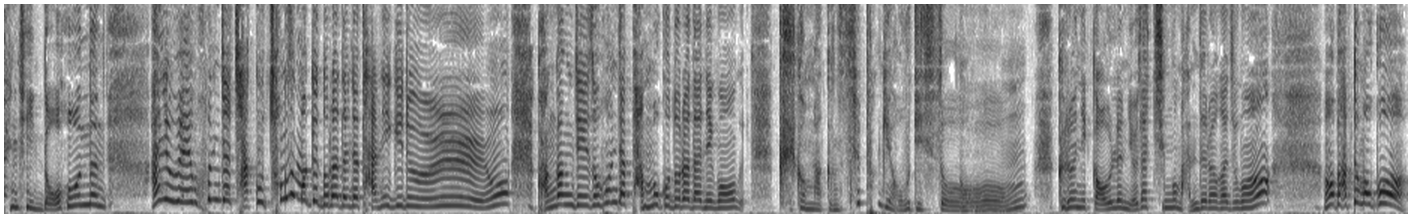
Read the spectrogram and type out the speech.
아니 너는 아니 왜 혼자 자꾸 청소맞게 돌아다녀 다니기를 어? 관광지에서 혼자 밥 먹고 돌아다니고 그것만큼 슬픈 게 어딨어 어. 그러니까 얼른 여자친구 만들어가지고 어? 어 밥도 먹고 어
